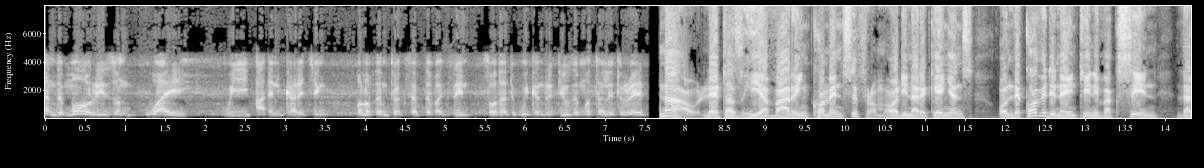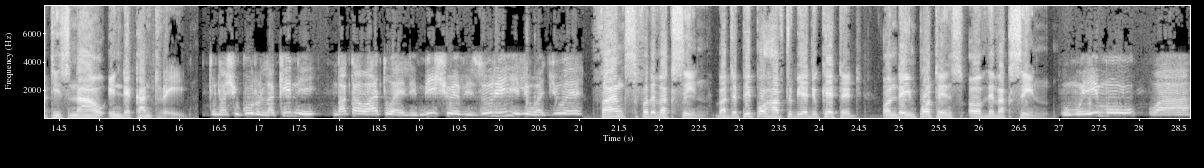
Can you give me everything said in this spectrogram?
and the more reason why we are encouraging all of them to accept the vaccine so that we can reduce the mortality rate. Now, let us hear varying comments from ordinary Kenyans on the COVID-19 vaccine that is now in the country. Tunashukuru, lakini mpaka watu waelimishwe vizuri ili wajue. Thanks for the vaccine, but the people have to be educated on the importance of the vaccine. Umuhimu wa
